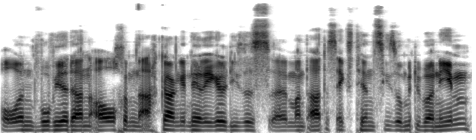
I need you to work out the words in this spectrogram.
und wo wir dann auch im Nachgang in der Regel dieses äh, Mandat des externen CISO mit übernehmen,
